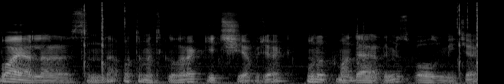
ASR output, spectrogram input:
bu ayarlar arasında otomatik olarak geçiş yapacak. Unutma derdimiz olmayacak.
